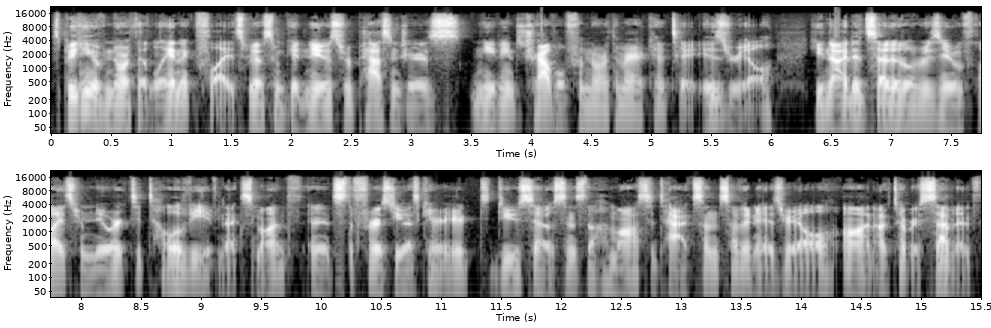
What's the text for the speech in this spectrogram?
Speaking of North Atlantic flights, we have some good news for passengers needing to travel from North America to Israel. United said it'll resume flights from Newark to Tel Aviv next month, and it's the first U.S. carrier to do so since the Hamas attacks on southern Israel on October 7th.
